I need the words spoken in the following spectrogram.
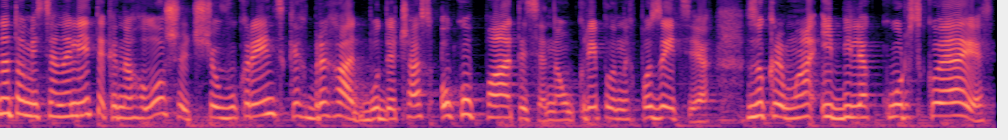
Натомість аналітики наголошують, що в українських бригад буде час окопатися на укріплених позиціях, зокрема і біля Курської АЕС,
